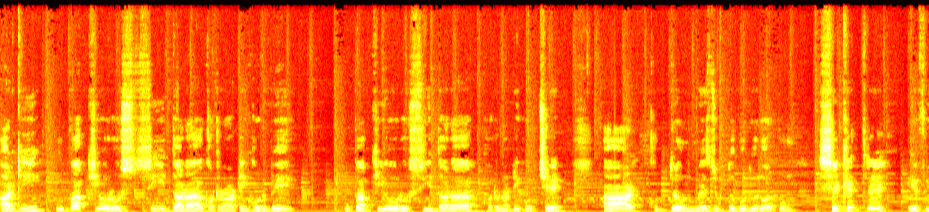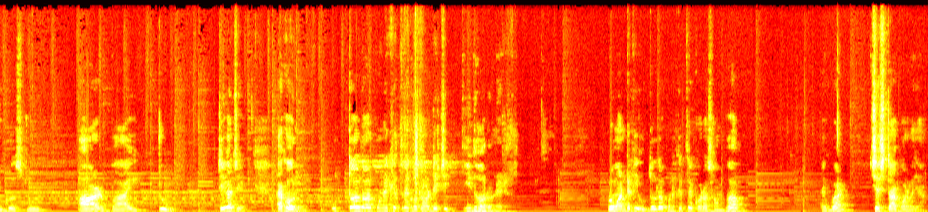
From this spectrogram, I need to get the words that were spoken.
আর কি? উপাক্ষীয় রশ্মি দ্বারা ঘটনাটি ঘটবে। উপাক্ষীয় রশ্মি দ্বারা ঘটনাটি ঘটছে। আর ক্ষুদ্র উন্মেষযুক্ত গলীয় দর্পণ সেক্ষেত্রে F equals to R by two ঠিক আছে? এখন উত্তল দর্পণের ক্ষেত্রে ঘটনাটি ঠিক কি ধরনের? প্রমাণটা কি উত্তল দর্পণের ক্ষেত্রে করা সম্ভব? একবার চেষ্টা করা যাক।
